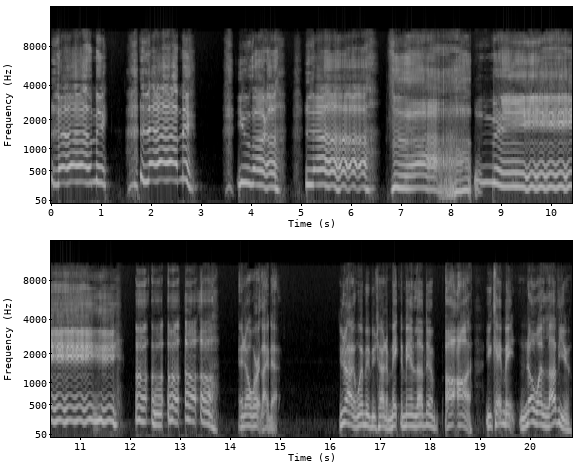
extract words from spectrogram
love me, love me. You gonna love me. Uh uh uh uh uh. It don't work like that. You know how the women be trying to make the men love them? Uh uh-uh. uh. You can't make no one love you.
